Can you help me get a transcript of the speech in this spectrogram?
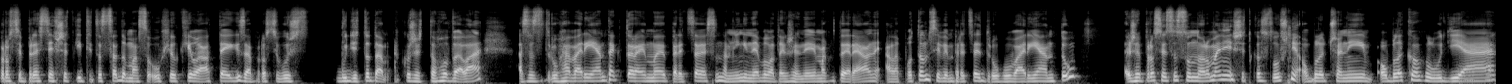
proste presne všetky tieto sadomaso úchylky, latex a proste budeš bude to tam akože toho veľa. A zase druhá varianta, ktorá je moje predstave, som tam nikdy nebola, takže neviem, ako to je reálne, ale potom si viem predstaviť druhú variantu, že proste to sú normálne všetko slušne oblečení v oblekoch ľudia,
